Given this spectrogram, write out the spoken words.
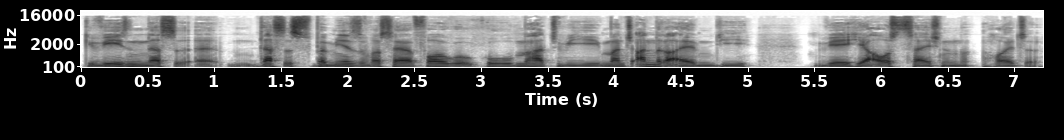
gewesen, dass, äh, dass es bei mir sowas hervorgehoben hat wie manch andere Alben, die wir hier auszeichnen heute.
